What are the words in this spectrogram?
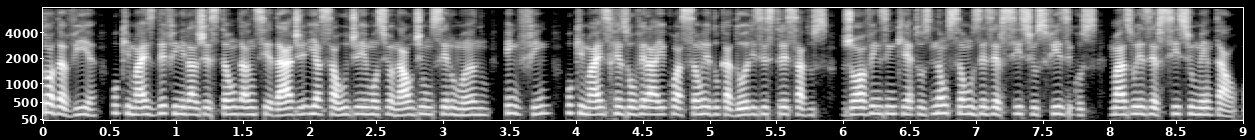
Todavia, o que mais definirá a gestão da ansiedade e a saúde emocional de um ser humano, enfim, o que mais resolverá a equação educadores estressados, jovens inquietos não são os exercícios físicos, mas o exercício mental.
